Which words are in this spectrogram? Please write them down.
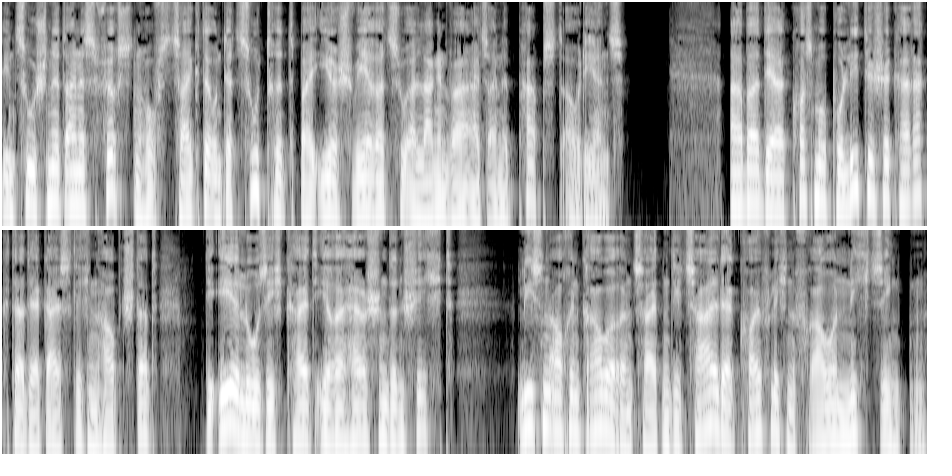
den Zuschnitt eines Fürstenhofs zeigte und der Zutritt bei ihr schwerer zu erlangen war als eine Papstaudienz. Aber der kosmopolitische Charakter der geistlichen Hauptstadt, die Ehelosigkeit ihrer herrschenden Schicht, ließen auch in graueren Zeiten die Zahl der käuflichen Frauen nicht sinken.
